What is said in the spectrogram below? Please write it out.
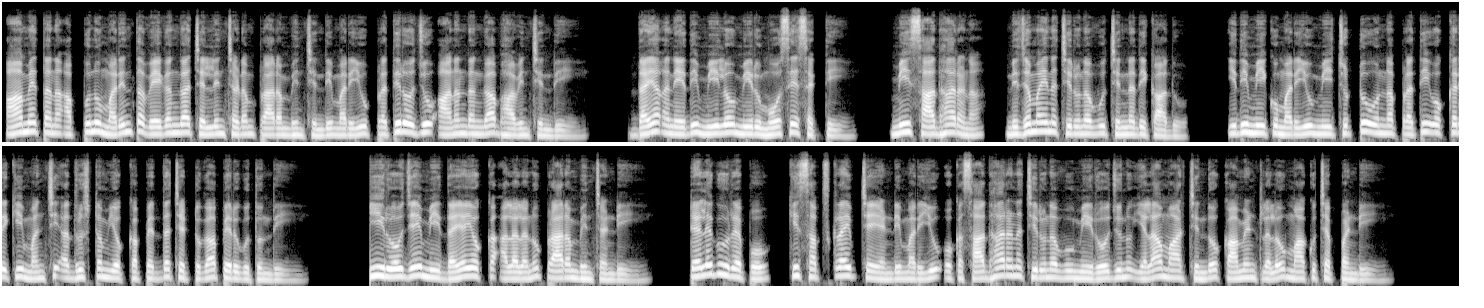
ఆమె తన అప్పును మరింత వేగంగా చెల్లించడం ప్రారంభించింది మరియు ప్రతిరోజూ ఆనందంగా భావించింది. దయ అనేది మీలో మీరు మోసే శక్తి. మీ సాధారణ నిజమైన చిరునవ్వు చిన్నది కాదు. ఇది మీకు మరియు మీ చుట్టూ ఉన్న ప్రతి ఒక్కరికీ మంచి అదృష్టం యొక్క పెద్ద చెట్టుగా పెరుగుతుంది. ఈ రోజే మీ దయ యొక్క అలలను ప్రారంభించండి. తెలుగు రెపో కి సబ్స్క్రైబ్ చేయండి మరియు ఒక సాధారణ చిరునవ్వు మీ రోజును ఎలా మార్చిందో కామెంట్లలో మాకు చెప్పండి.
